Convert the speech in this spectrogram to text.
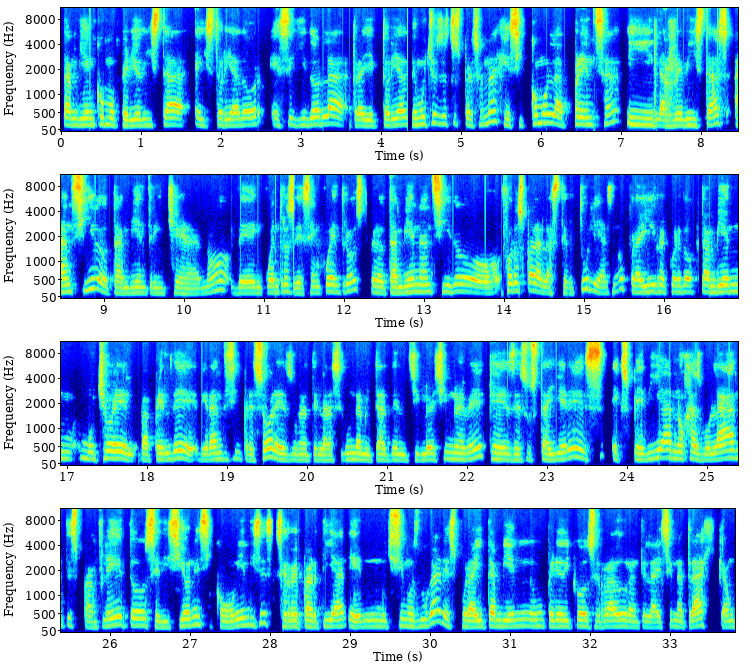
también como periodista e historiador he seguido la trayectoria de muchos de estos personajes y cómo la prensa y las revistas han sido también trinchera, ¿no? De encuentros y desencuentros, pero también han sido foros para las tertulias, ¿no? Por ahí recuerdo también mucho el papel de grandes impresores durante la segunda mitad del siglo XIX, que desde sus talleres expedían hojas volantes, panfletos, ediciones y como bien dices, se repartían en muchísimas lugares. Por ahí también un periódico cerrado durante la escena trágica, un,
